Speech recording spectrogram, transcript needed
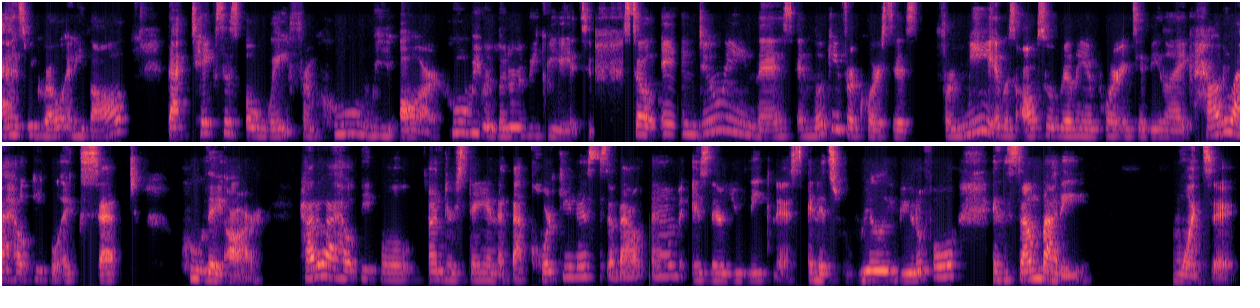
as we grow and evolve that takes us away from who we are, who we were literally created to. So, in doing this and looking for courses, for me, it was also really important to be like, how do I help people accept who they are? How do I help people understand that that quirkiness about them is their uniqueness and it's really beautiful and somebody wants it.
